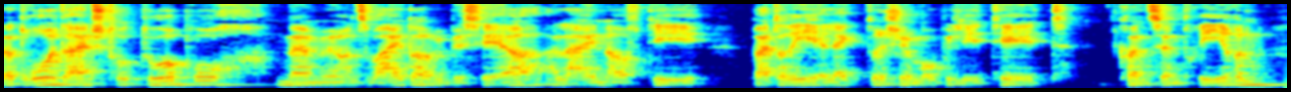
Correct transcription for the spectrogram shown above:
Da droht ein Strukturbruch, wenn wir uns weiter wie bisher allein auf die batterieelektrische Mobilität konzentrieren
